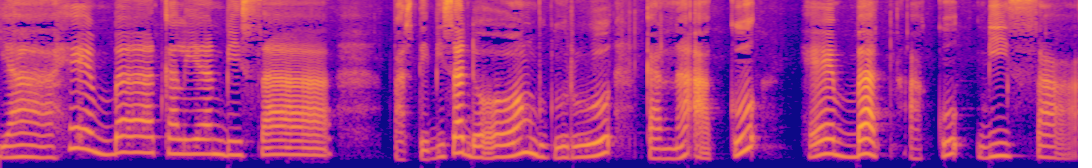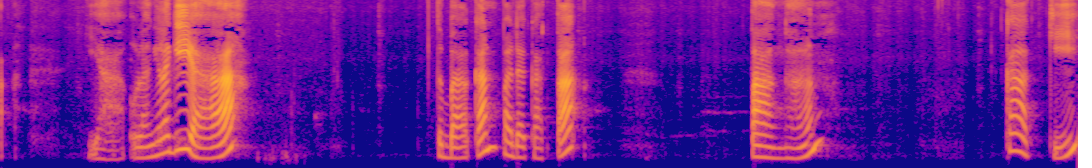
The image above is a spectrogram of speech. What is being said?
Ya, hebat kalian bisa. Pasti bisa dong, Bu Guru, karena aku Hebat, aku bisa. Ya, ulangi lagi ya. Tebalkan pada kata tangan, kaki,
